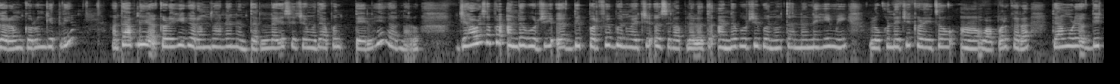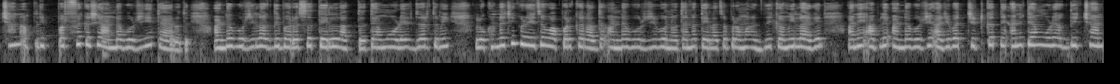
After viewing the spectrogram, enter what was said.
गरम करून घेतली. आता आपली कढई गरम झाल्यानंतर लगेच याच्यामध्ये आपण तेलही घालणार आहोत. ज्यावेळेस आपण अंडा भुर्जी अगदी परफेक्ट बनवायची असेल आपल्याला तर अंडा भुर्जी बनवताना नेहमी लोखंडाची कढईचा वापर करा. त्यामुळे अगदी छान आपली परफेक्ट अशी अंडा भुर्जी ही तयार होते. अंडा भुर्जीला अगदी बरंचसं तेल लागतं. त्यामुळे जर तुम्ही लोखंडाची कढईचा वापर कराल तर अंडा भुर्जी बनवताना तेलाचं प्रमाण अगदी कमी लागेल आणि आपली अंडा भुर्जी अजिबात चिटकत नाही आणि त्यामुळे अगदी छान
